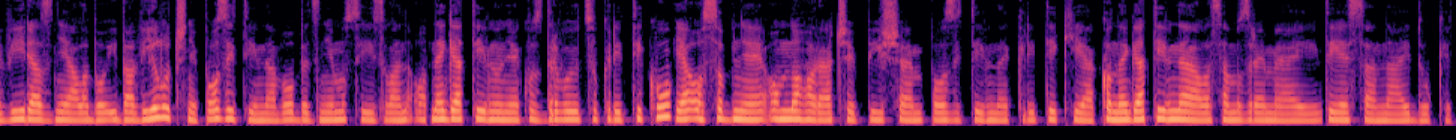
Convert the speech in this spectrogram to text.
aj výrazne alebo iba výlučne pozitívna, vôbec nemusí ísť len o negatívnu nejakú zdrvujúcu kritiku. Ja osobne o mnoho radšej píšem pozitívne kritiky ako negatívne, ale samozrejme aj tie sa nájdu, keď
